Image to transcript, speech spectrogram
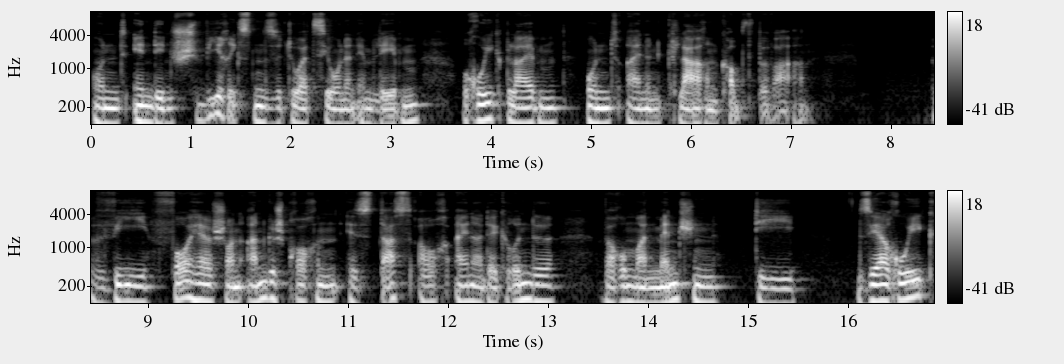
und in den schwierigsten Situationen im Leben ruhig bleiben und einen klaren Kopf bewahren. Wie vorher schon angesprochen, ist das auch einer der Gründe, warum man Menschen, die sehr ruhig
